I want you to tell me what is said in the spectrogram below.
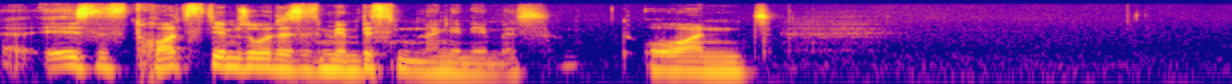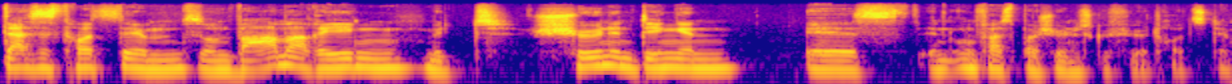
äh, ist es trotzdem so, dass es mir ein bisschen unangenehm ist. Und das ist trotzdem so ein warmer Regen mit schönen Dingen, ist ein unfassbar schönes Gefühl trotzdem.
